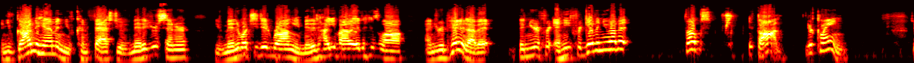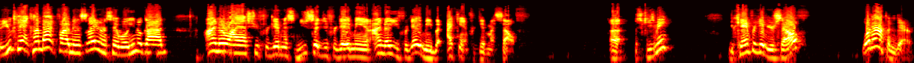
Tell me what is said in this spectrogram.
and you've gone to Him and you've confessed, you've admitted your sinner, you've admitted what you did wrong, you admitted how you violated His law, and you repented of it, then you're and He's forgiven you of it, folks. It's gone. You're clean. So you can't come back five minutes later and say, "Well, you know, God, I know I asked you forgiveness, and you said you forgave me, and I know you forgave me, but I can't forgive myself." Uh, excuse me? You can't forgive yourself? What happened there?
